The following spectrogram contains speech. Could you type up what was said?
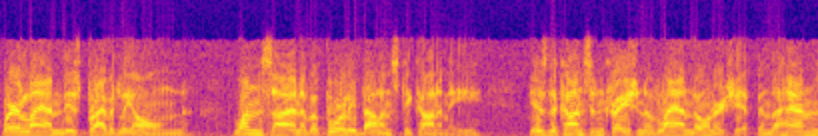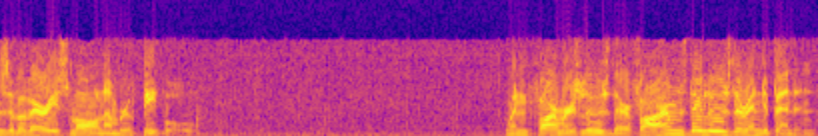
Where land is privately owned, one sign of a poorly balanced economy is the concentration of land ownership in the hands of a very small number of people. When farmers lose their farms, they lose their independence.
